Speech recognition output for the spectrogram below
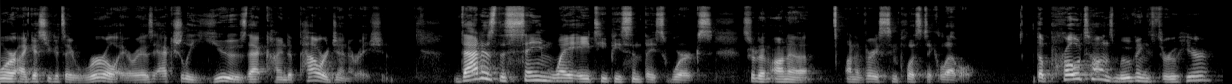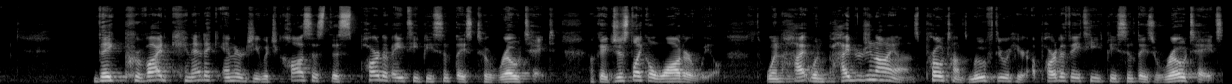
more, I guess you could say, rural areas actually use that kind of power generation. That is the same way ATP synthase works, sort of on a, on a very simplistic level. The protons moving through here, they provide kinetic energy which causes this part of ATP synthase to rotate, okay, just like a water wheel. When, when hydrogen ions, protons, move through here, a part of ATP synthase rotates,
